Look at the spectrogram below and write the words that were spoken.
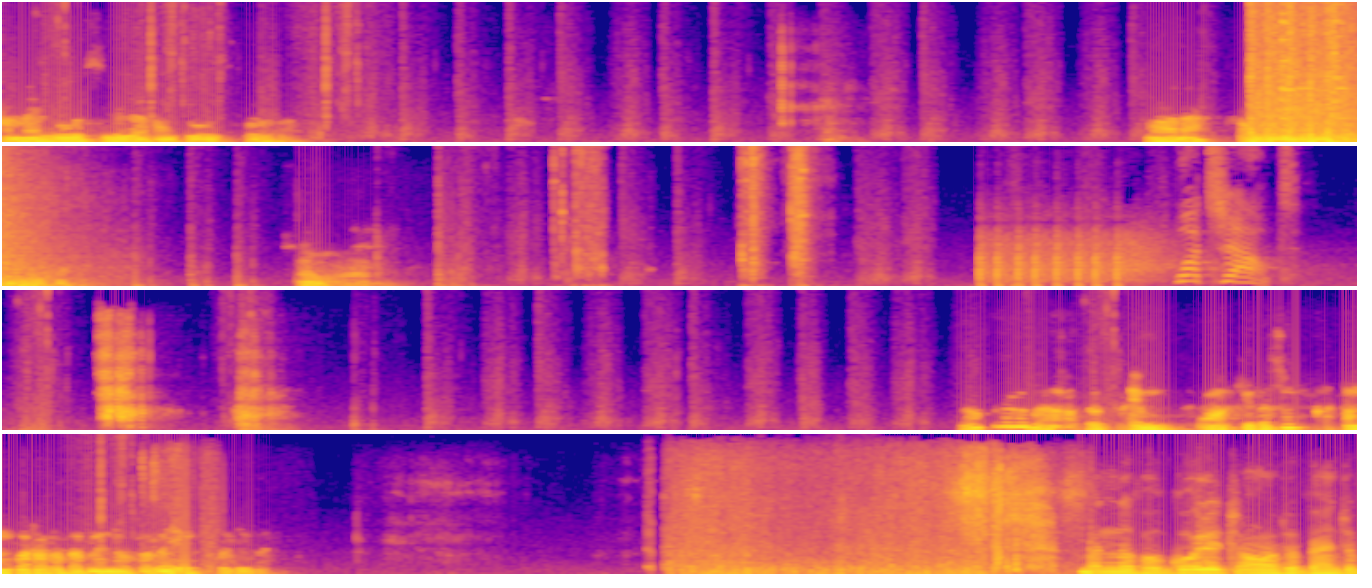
हाँ मैं भी इसलिए जा रहा हूँ क्लोज थोड़ा मारा कवर यार। Watch out! नॉक कर रहा था। अबे भाई माँ की कसम खत्म कर रखा था मैंने उसे एक गोली में। बंदों को गोली चलाओ तो बहन जो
